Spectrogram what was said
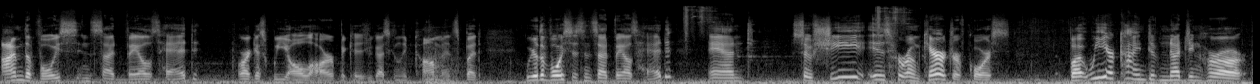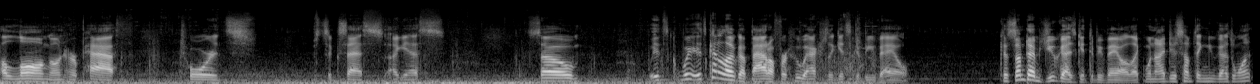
I'm the voice inside Vahl's head. Or I guess we all are because you guys can leave comments. But we're the voices inside Vahl's head. And so she is her own character, of course. But we are kind of nudging her along on her path towards success, I guess. So it's it's kind of like a battle for who actually gets to be Vahl. Because sometimes you guys get to be Vahl. Like when I do something you guys want,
